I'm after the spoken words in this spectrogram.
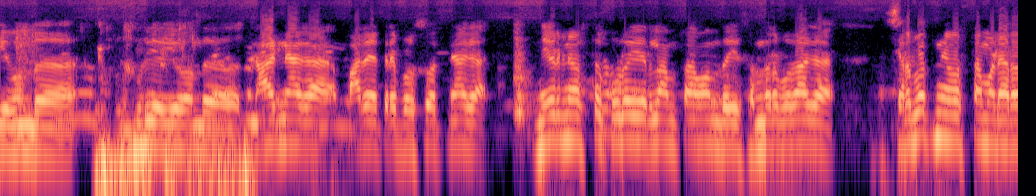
ಈ ಒಂದು ಗುಡಿ, ಈ ಒಂದು ಕಾಡಿನ್ಯಾಗ ಪಾದಯಾತ್ರೆ ಬಳಸೋತ್ನ್ಯಾಗ ನೀರಿನ ವ್ಯವಸ್ಥೆ ಕೂಡ ಇರ್ಲಂತ ಒಂದು ಈ ಸಂದರ್ಭದಾಗ ಶರ್ಬತ್ನ ವ್ಯವಸ್ಥೆ ಮಾಡ್ಯಾರ.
